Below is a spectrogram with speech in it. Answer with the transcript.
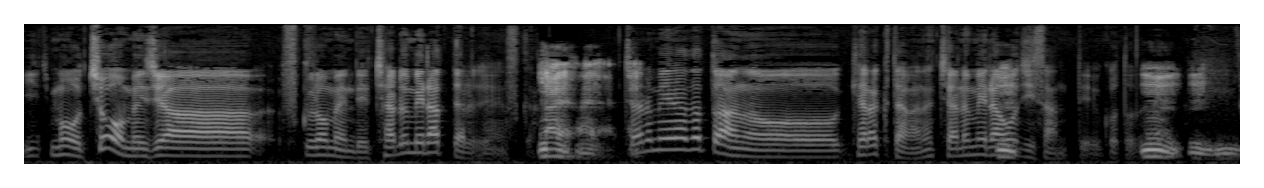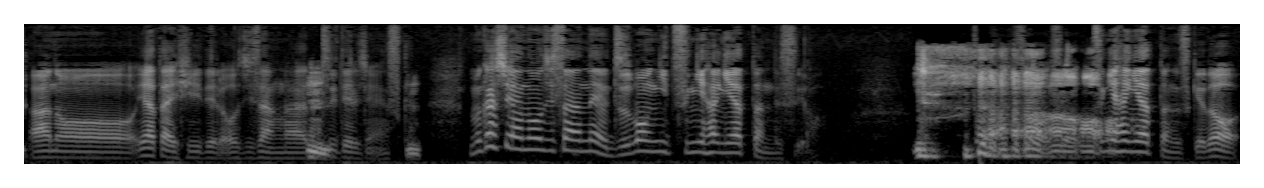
いもう超メジャー袋麺で、チャルメラってあるじゃないですか。はいはいはい。チャルメラだと、あのキャラクターがね、チャルメラおじさんっていうことでね、うん、うん、あの屋台引いてるおじさんがついてるじゃないですか。うん昔あのおじさんね、ズボンに継ぎはぎあったんですよ。うん。そうそう、継ぎはぎあったんですけど、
